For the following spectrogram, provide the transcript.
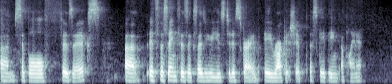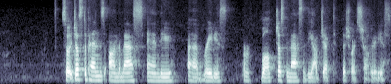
um, simple physics. Uh, it's the same physics as you use to describe a rocket ship escaping a planet. So it just depends on the mass and the uh, radius, or well, just the mass of the object, the Schwarzschild radius.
